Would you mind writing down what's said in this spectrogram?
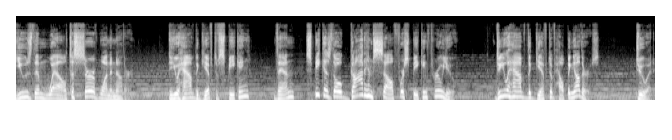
Use them well to serve one another. Do you have the gift of speaking? Then speak as though God Himself were speaking through you. Do you have the gift of helping others? Do it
